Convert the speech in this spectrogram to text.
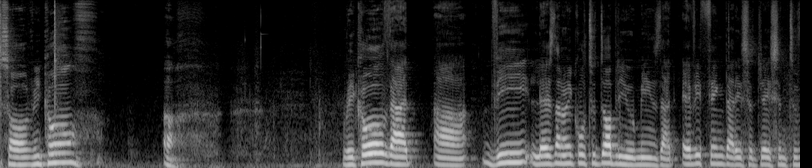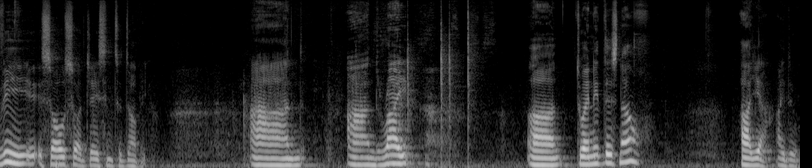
So recall, oh, recall that uh, V less than or equal to W means that everything that is adjacent to V is also adjacent to W and and write. Uh, do I need this now? Ah, yeah, I do.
